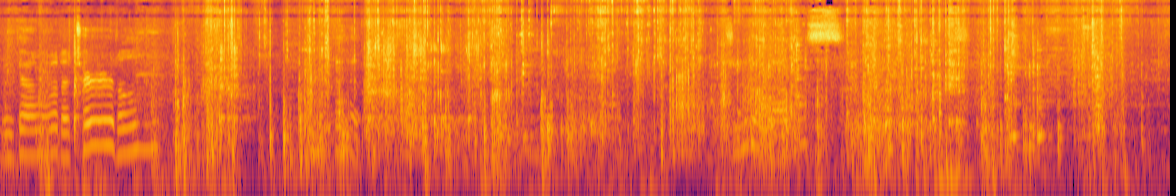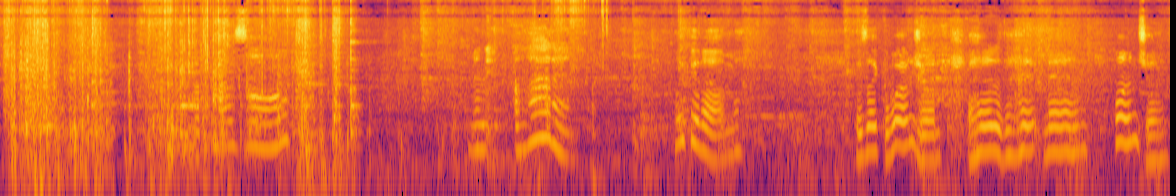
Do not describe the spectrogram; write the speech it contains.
We got a turtle. Jingle bells. A puzzle. And Aladdin. Look at him. He's like one jump ahead of the hitman. One jump.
